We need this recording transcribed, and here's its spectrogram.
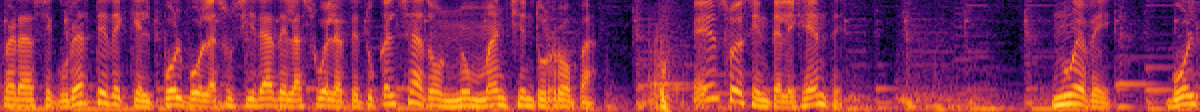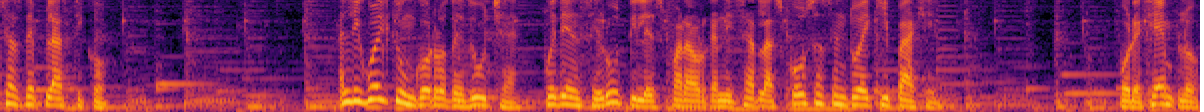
para asegurarte de que el polvo o la suciedad de las suelas de tu calzado no manchen tu ropa. Eso es inteligente. 9. Bolsas de plástico. Al igual que un gorro de ducha, pueden ser útiles para organizar las cosas en tu equipaje. Por ejemplo,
